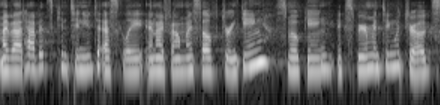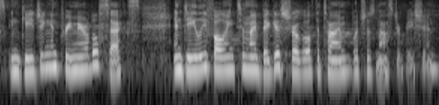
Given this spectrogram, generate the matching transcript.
my bad habits continued to escalate, and I found myself drinking, smoking, experimenting with drugs, engaging in premarital sex, and daily falling to my biggest struggle at the time, which was masturbation.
